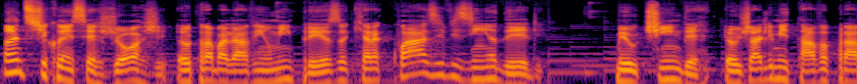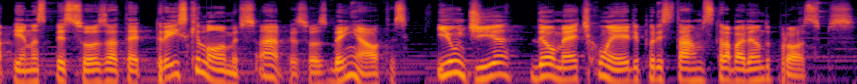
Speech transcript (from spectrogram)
Antes de conhecer Jorge, eu trabalhava em uma empresa que era quase vizinha dele. Meu Tinder eu já limitava para apenas pessoas até 3 km, ah, pessoas bem altas. E um dia deu match com ele por estarmos trabalhando próximos.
